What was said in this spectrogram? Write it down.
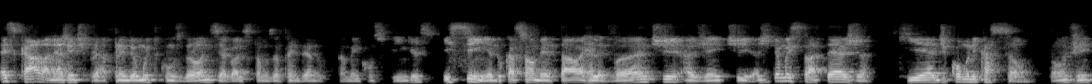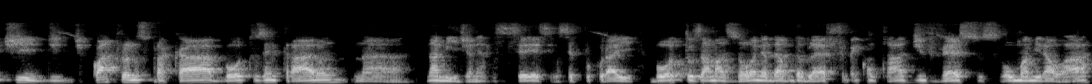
a escala, né? A gente aprendeu muito com os drones e agora estamos aprendendo também com os pingers. E sim, educação ambiental é relevante. A gente, a gente tem uma estratégia que é de comunicação. Então, a gente, de, de quatro anos para cá, botos entraram na, na mídia, né? Você, se você procurar aí botos Amazônia, WWF, você vai encontrar diversos, ou Mamirauá,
